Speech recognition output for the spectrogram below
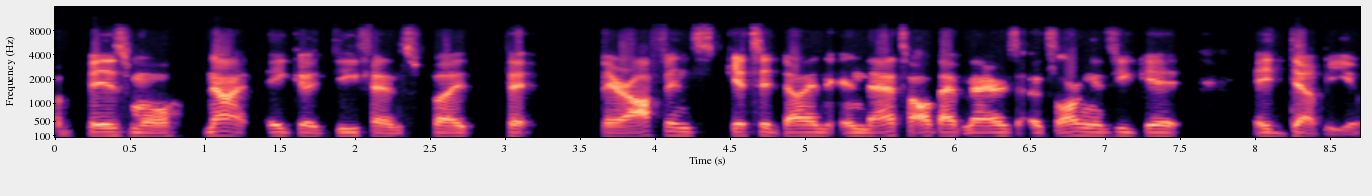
abysmal, not a good defense, but that their offense gets it done, and that's all that matters as long as you get a W.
